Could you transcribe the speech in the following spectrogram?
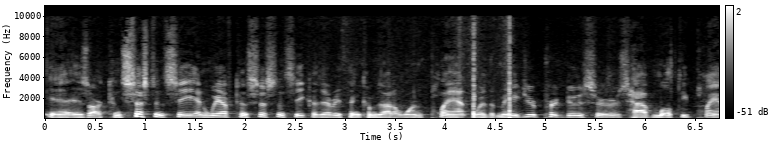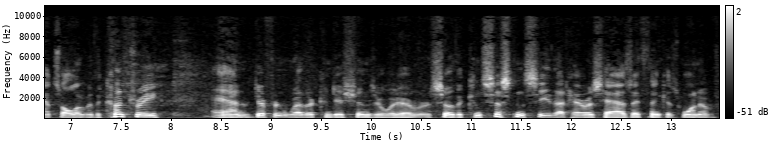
is our consistency, and we have consistency because everything comes out of one plant where the major producers have multi plants all over the country and different weather conditions or whatever. So the consistency that Harris has, I think, is one of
